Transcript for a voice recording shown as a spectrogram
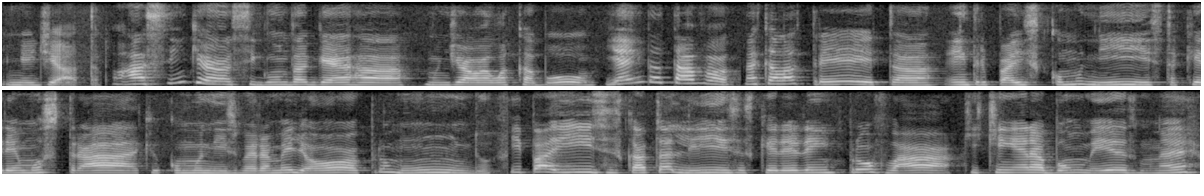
imediata. Assim que a Segunda Guerra Mundial ela acabou e ainda estava naquela treta entre países comunistas querer mostrar que o comunismo era melhor para o mundo e países capitalistas quererem provar que quem era bom mesmo, né,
